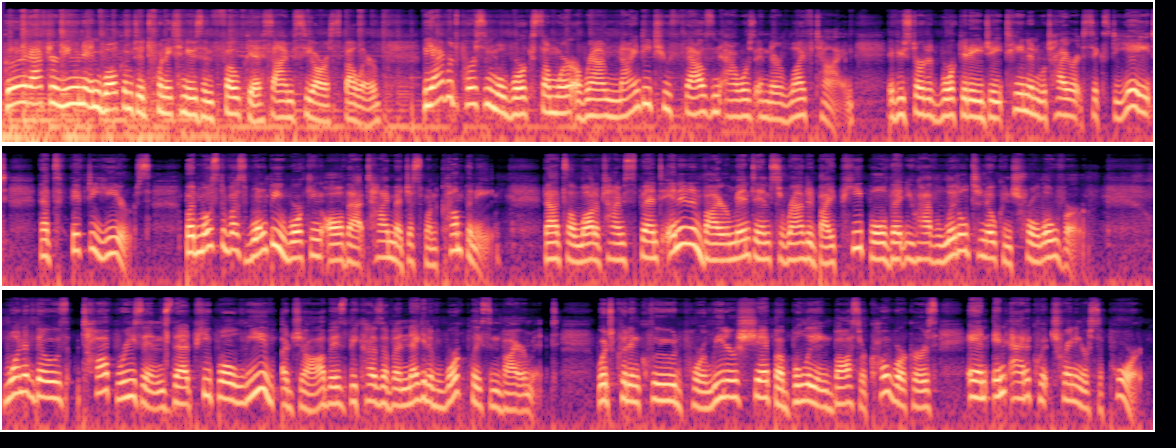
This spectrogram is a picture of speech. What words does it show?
Good afternoon and welcome to 22 News in Focus. I'm Ciara Speller. The average person will work somewhere around 92,000 hours in their lifetime. If you started work at age 18 and retire at 68, that's 50 years. But most of us won't be working all that time at just one company. That's a lot of time spent in an environment and surrounded by people that you have little to no control over. One of those top reasons that people leave a job is because of a negative workplace environment which could include poor leadership, a bullying boss or coworkers, and inadequate training or support.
